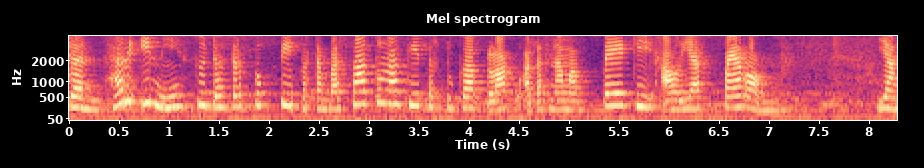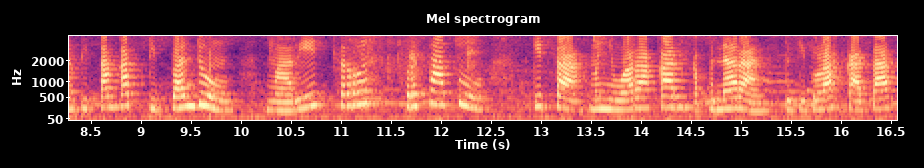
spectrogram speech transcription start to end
dan hari ini sudah terbukti bertambah satu lagi terduga pelaku atas nama Peggy alias Perong yang ditangkap di Bandung mari terus bersatu kita menyuarakan kebenaran. Begitulah kata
